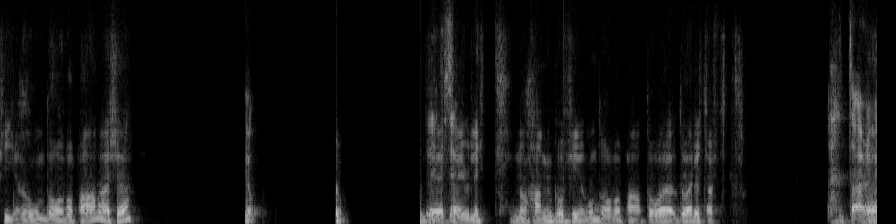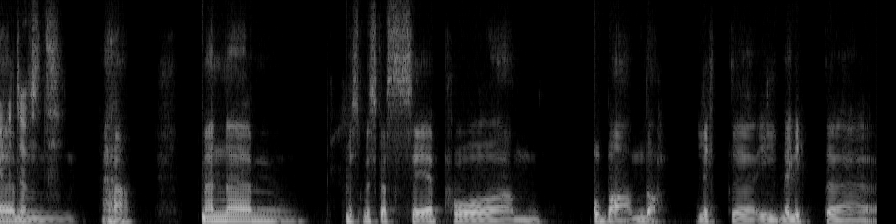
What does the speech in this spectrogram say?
fire runder over par, var det ikke? Jo. Det Riktig. sier jo litt. Når han går fire runder over par, da, da er det tøft. Da er det veldig tøft. Um, ja. Men um, hvis vi skal se på, um, på banen, da, litt, uh, med litt uh,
